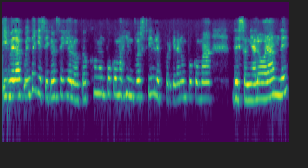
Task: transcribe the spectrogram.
y me da cuenta que sí he conseguido los dos como un poco más imposibles porque eran un poco más de soñar lo grande,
